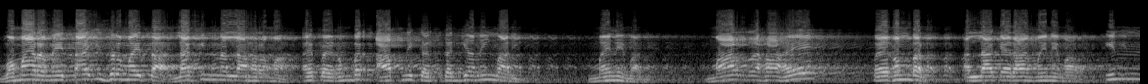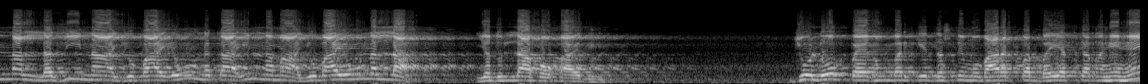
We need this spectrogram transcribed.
वमा रमयता इस रमयता लाकिन अल्लाह रमा। अः पैगंबर, आपने करिया नहीं मारी। मैंने मारी। मार रहा है पैगंबर। अल्लाह कह रहा है, मैंने मारा। इन लजीना युबायून का इन्नमा युबायून अल्लाह यदुल्ला फौकायदी जो लोग पैगंबर के दस्ते मुबारक पर बैत कर रहे हैं,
